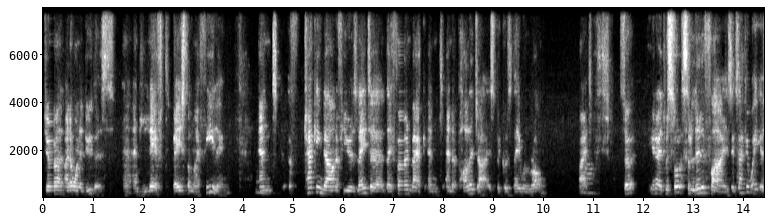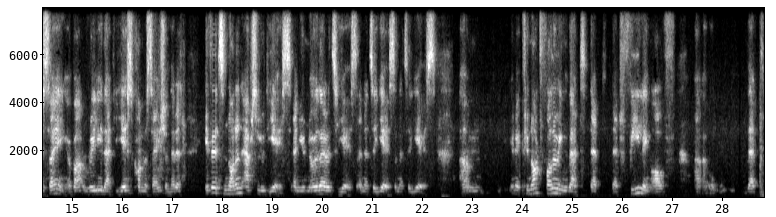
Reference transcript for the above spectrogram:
do you know, I don't want to do this, and left based on my feeling. And tracking down a few years later, they phoned back and and apologized because they were wrong, right? Wow. So you know, it was sort of solidifies exactly what you're saying about really that yes conversation. That it, if it's not an absolute yes, and you know that it's yes, and it's a yes, and it's a yes, um, you know, if you're not following that that that feeling of uh, that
